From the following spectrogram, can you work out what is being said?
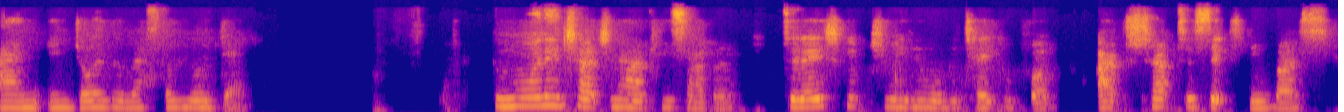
and enjoy the rest of your day. Good morning, church, and happy Sabbath. Today's scripture reading will be taken from Acts chapter 16, verse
